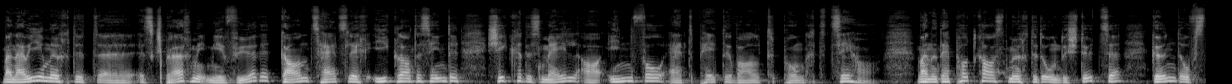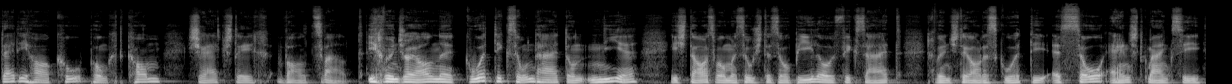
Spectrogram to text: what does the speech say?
Wenn auch ihr möchtet äh, ein Gespräch mit mir führen, ganz herzlich eingeladen sind ihr, schickt ein Mail an info@peterwald.ch. Wenn ihr den Podcast möchtet unterstützen, geht auf steadyhq.com/walzwelt. Ich wünsche euch allen gute Gesundheit und nie ist das, was man sonst so beiläufig sagt, ich wünsche dir alles Gute, es so ernst gemeint gewesen,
